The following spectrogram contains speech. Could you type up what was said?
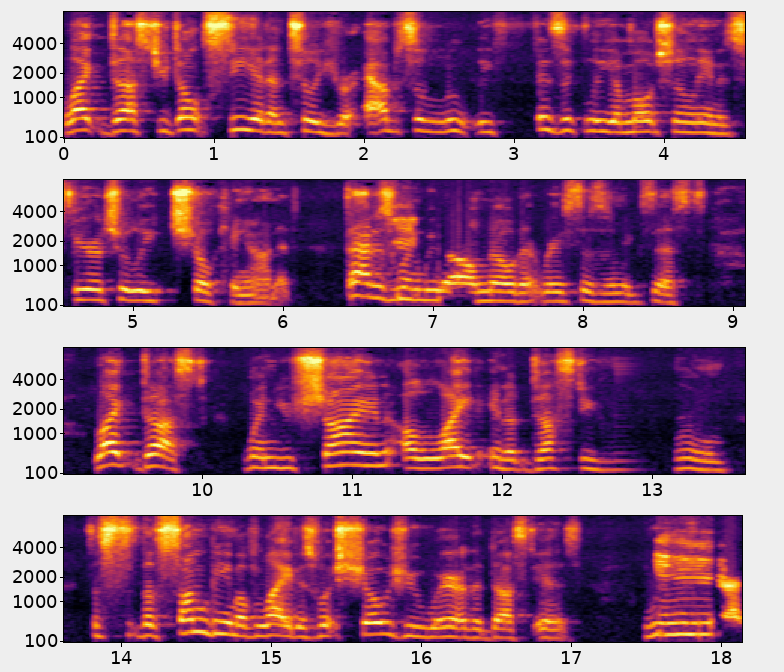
Like dust, you don't see it until you're absolutely physically, emotionally, and spiritually choking on it. That is when we all know that racism exists. Like dust, when you shine a light in a dusty room, the, the sunbeam of light is what shows you where the dust is. We, mm. need that,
